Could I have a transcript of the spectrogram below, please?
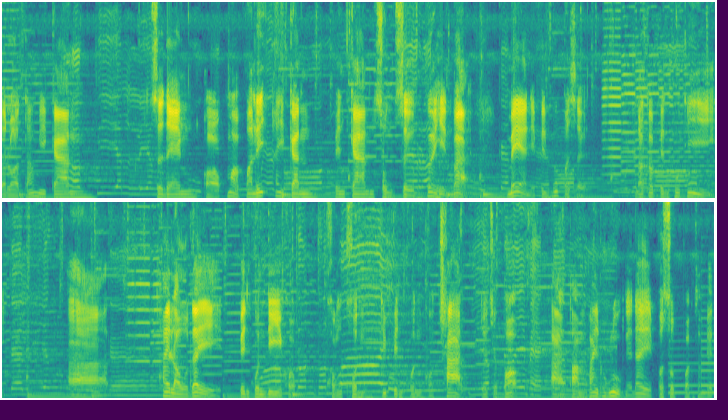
ตลอดทั้งมีการ แสดงออกมอบมะลิให้กันเป็นการส่งเสริมเพื่อเห็นว่าแม่เนี่ยเป็นผู้ประเสริฐ แล้วก็เป็นผู้ที่ให้เราได้เป็นคนดีของของคนที่เป็นคนของชาติ โดยเฉพาะอ่าทำให้ลูกๆเนี่ยได้ประสบความสำเร็จ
